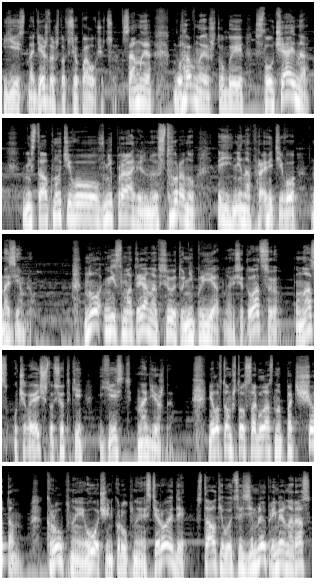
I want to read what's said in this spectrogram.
есть надежда, что все получится. Самое главное, чтобы случайно не столкнуть его в неправильную сторону и не направить его на Землю. Но, несмотря на всю эту неприятную ситуацию, у нас, у человечества все-таки есть надежда – Дело в том, что согласно подсчетам, крупные, очень крупные астероиды сталкиваются с Землей примерно раз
